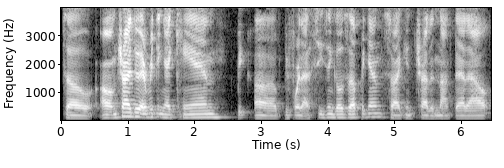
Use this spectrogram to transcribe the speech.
So I'm trying to do everything I can be, uh, before that season goes up again, so I can try to knock that out.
